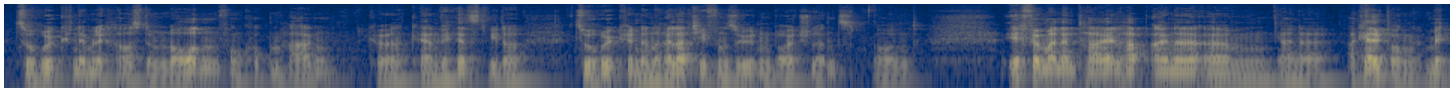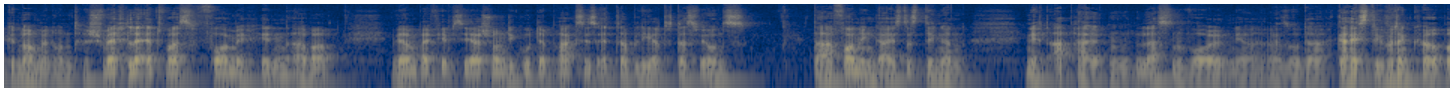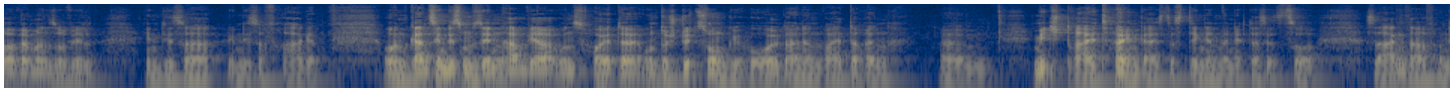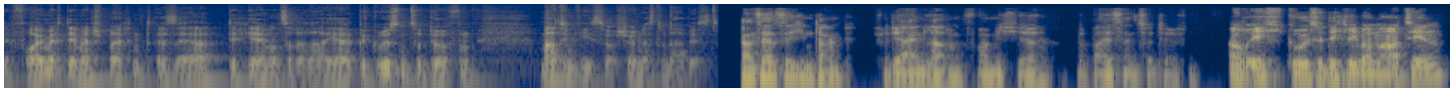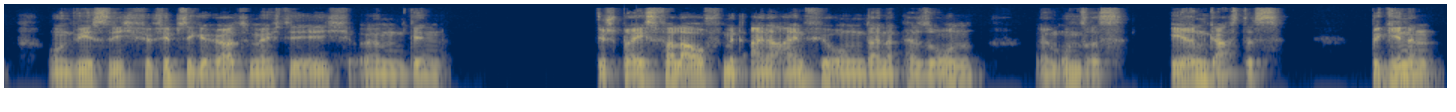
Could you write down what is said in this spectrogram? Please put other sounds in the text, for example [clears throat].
zurück, nämlich aus dem Norden von Kopenhagen. Kehren wir jetzt wieder zurück in den relativen Süden Deutschlands. Und ich für meinen Teil habe eine, ähm, eine Erkältung mitgenommen und schwächle etwas vor mich hin, aber wir haben bei FIPSI ja schon die gute Praxis etabliert, dass wir uns davon in Geistesdingen nicht abhalten lassen wollen. Ja? Also der Geist über den Körper, wenn man so will, in dieser, in dieser Frage. Und ganz in diesem Sinn haben wir uns heute Unterstützung geholt, einen weiteren ähm, Mitstreiter in Geistesdingen, wenn ich das jetzt so sagen darf. Und ich freue mich dementsprechend sehr, dich hier in unserer Reihe begrüßen zu dürfen. Martin Wieser, schön, dass du da bist. Ganz herzlichen Dank für die Einladung. Ich freue mich, hier dabei sein zu dürfen. Auch ich grüße dich, lieber Martin. Und wie es sich für Fipsi gehört, möchte ich ähm, den Gesprächsverlauf mit einer Einführung deiner Person, ähm, unseres Ehrengastes, beginnen.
